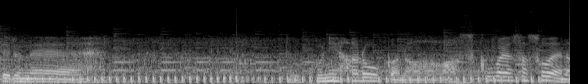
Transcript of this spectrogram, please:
てるねこに貼ろうかな。あそこが良さそうやな。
